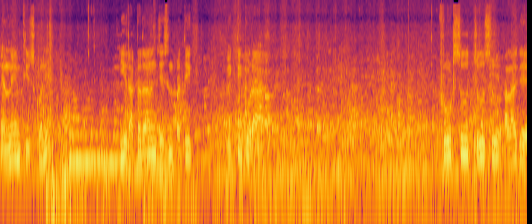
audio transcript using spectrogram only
నిర్ణయం తీసుకొని ఈ రక్తదానం చేసిన ప్రతి వ్యక్తికి కూడా ఫ్రూట్స్ జ్యూసు అలాగే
